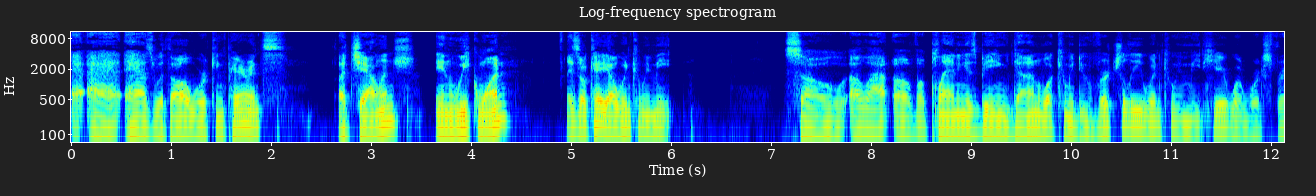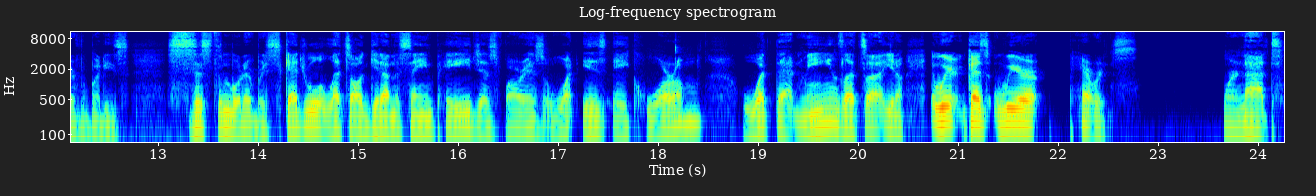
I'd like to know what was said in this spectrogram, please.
as with all working parents, a challenge in week one is okay, y'all, when can we meet? So a lot of uh, planning is being done. What can we do virtually? When can we meet here? What works for everybody's system, what everybody's schedule? Let's all get on the same page as far as what is a quorum, what that means. Let's uh, you know, we're because we're parents. We're not,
